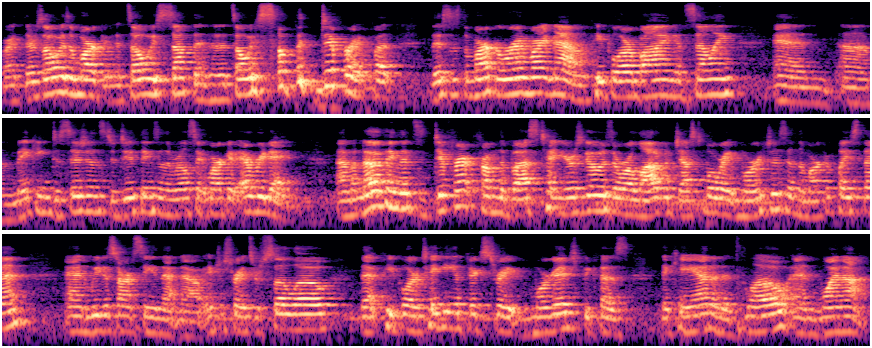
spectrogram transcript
Right? There's always a market. It's always something, and it's always something different. But this is the market we're in right now. People are buying and selling and um, making decisions to do things in the real estate market every day. Um, another thing that's different from the bust 10 years ago is there were a lot of adjustable rate mortgages in the marketplace then, and we just aren't seeing that now. Interest rates are so low that people are taking a fixed rate mortgage because they can and it's low, and why not?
